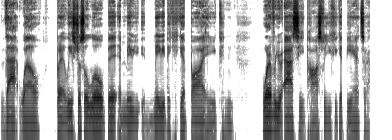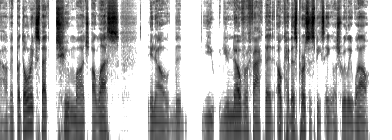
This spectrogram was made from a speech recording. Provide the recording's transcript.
that well, but at least just a little bit, and maybe maybe they could get by, and you can whatever you're asking, possibly you could get the answer out of it. But don't expect too much unless you know the you you know for a fact that okay this person speaks english really well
